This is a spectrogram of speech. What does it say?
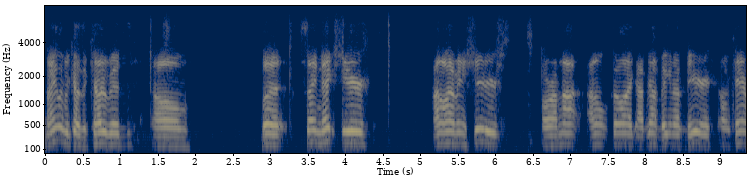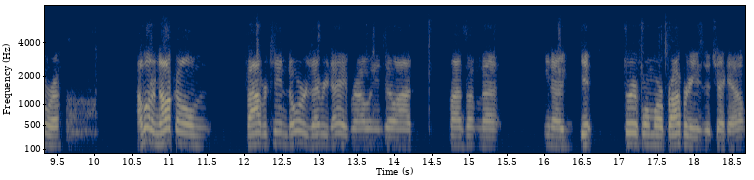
mainly because of COVID. Um, but say next year, I don't have any shooters, or I'm not. I don't feel like I've got big enough deer on camera. I'm gonna knock on five or ten doors every day probably until I find something that you know get three or four more properties to check out.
